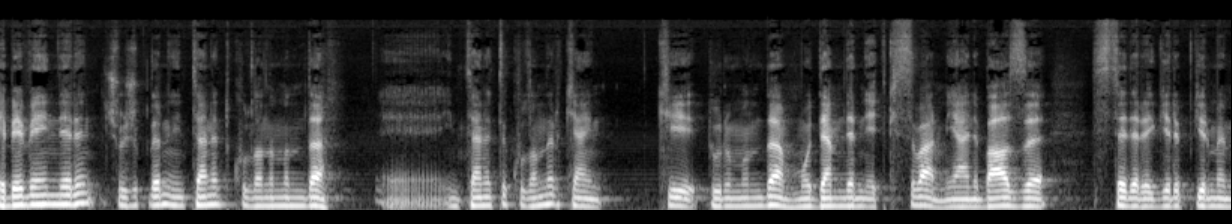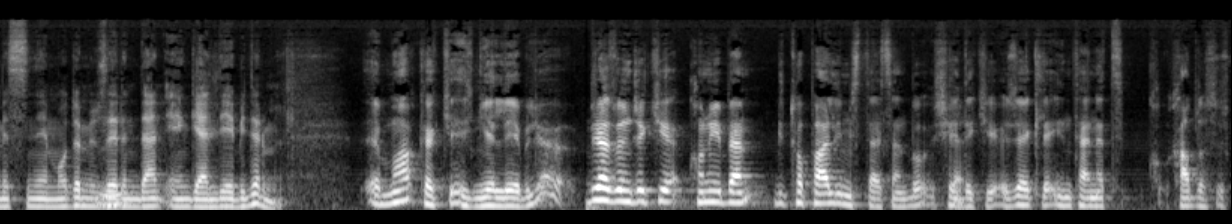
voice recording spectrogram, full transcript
ebeveynlerin çocukların internet kullanımında e, interneti kullanırken ki durumunda modemlerin etkisi var mı? Yani bazı sitelere girip girmemesini modem üzerinden hmm. engelleyebilir mi? E, muhakkak ki engelleyebiliyor. Biraz önceki konuyu ben bir toparlayayım istersen bu şeydeki evet. özellikle internet kablosuz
